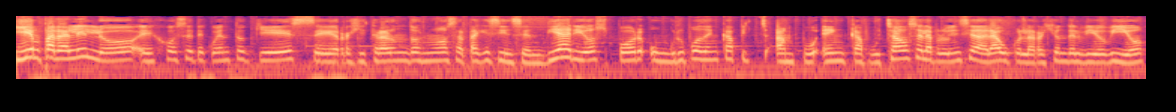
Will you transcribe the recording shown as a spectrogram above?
Y en paralelo, eh, José, te cuento que se registraron dos nuevos ataques incendiarios por un grupo de encapuchados en la provincia de Arauco, en la región del Biobío,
